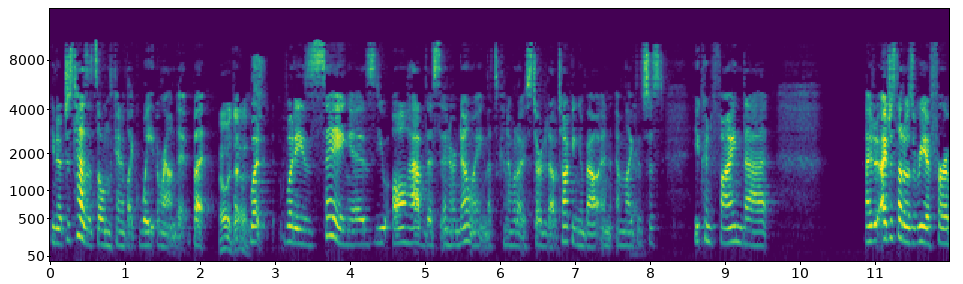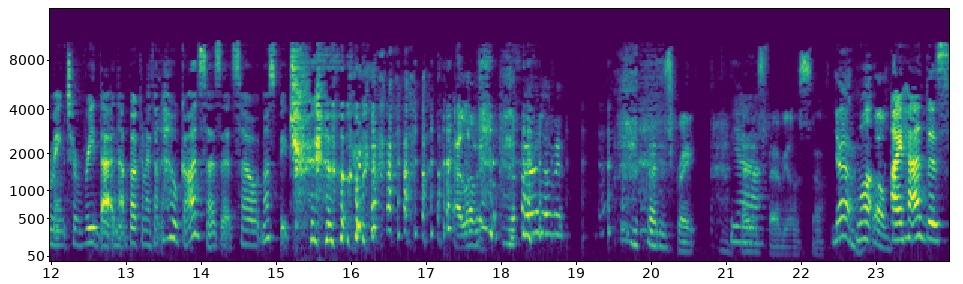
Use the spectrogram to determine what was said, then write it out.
you know it just has its own kind of like weight around it but Oh, it does. what what he's saying is you all have this inner knowing that's kind of what i started out talking about and i'm like it's just you can find that I, I just thought it was reaffirming to read that in that book and i thought oh god says it so it must be true I love it. I love it. That is great. Yeah. That is fabulous. So yeah. Well, I had this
